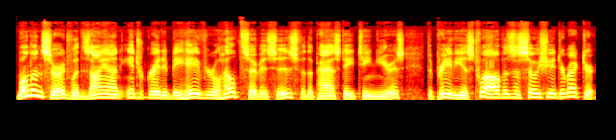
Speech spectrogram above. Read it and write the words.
Mullen served with Zion Integrated Behavioral Health Services for the past 18 years, the previous 12 as associate director.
